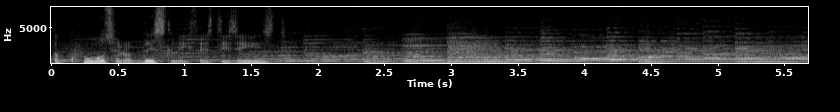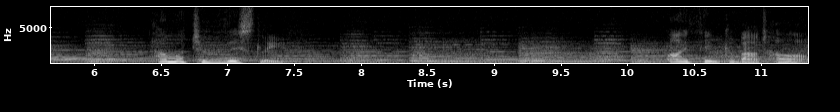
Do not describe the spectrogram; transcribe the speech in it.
A quarter of this leaf is diseased. How much of this leaf? I think about half.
